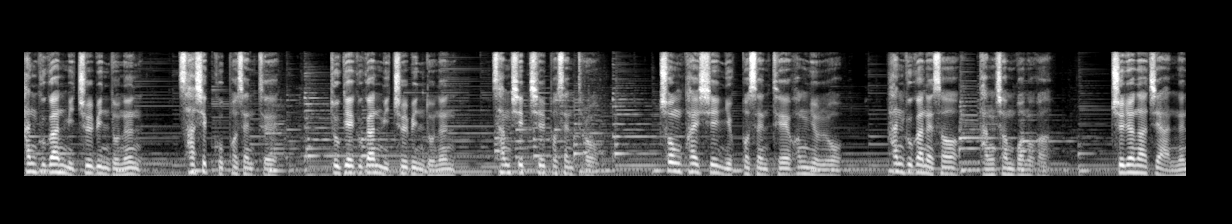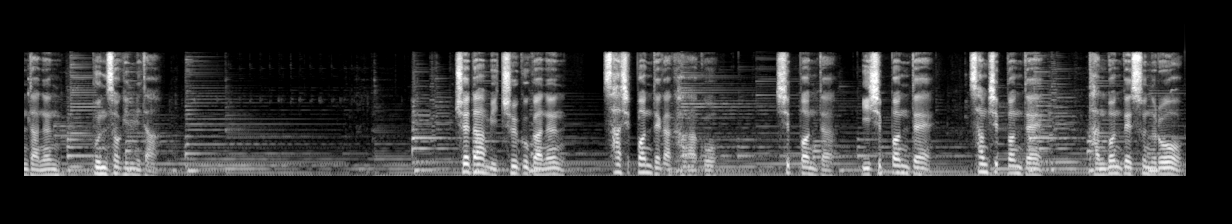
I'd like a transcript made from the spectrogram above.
한 구간 미출 빈도는 49%, 두 개 구간 미출 빈도는 37%로 총 86%의 확률로 한 구간에서 당첨 번호가 출현하지 않는다는 분석입니다. 최다 미출 구간은 40번대가 강하고 10번대, 20번대, 30번대, 단번대 순으로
